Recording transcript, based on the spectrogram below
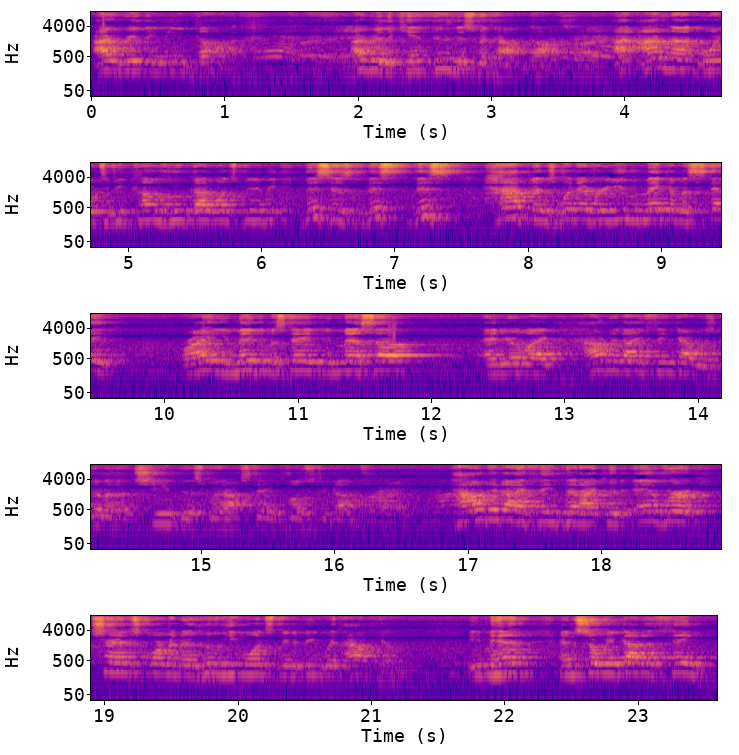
I really need God. I really can't do this without God. I, am not going to become who God wants me to be. This is this this happens whenever you make a mistake, right? You make a mistake, you mess up, and you're like, how did I think I was going to achieve this without staying close to God? How did I think that I could ever transform into who He wants me to be without Him? Amen? And so we've got to think.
